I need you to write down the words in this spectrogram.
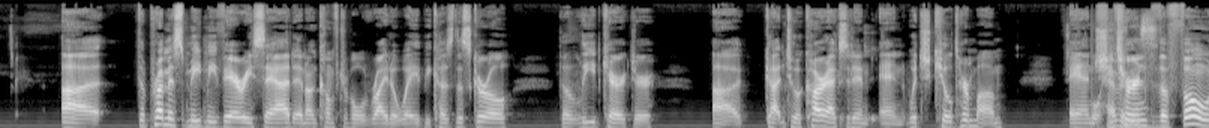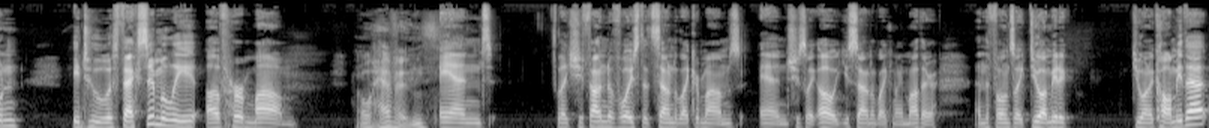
uh, the premise made me very sad and uncomfortable right away because this girl, the lead character, uh, got into a car accident and which killed her mom, and Oh, she heavens. turned the phone into a facsimile of her mom, Oh heavens! and like she found a voice that sounded like her mom's, and she's like, "Oh, you sounded like my mother," and the phone's like, "Do you want me to? Do you want to call me that?"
